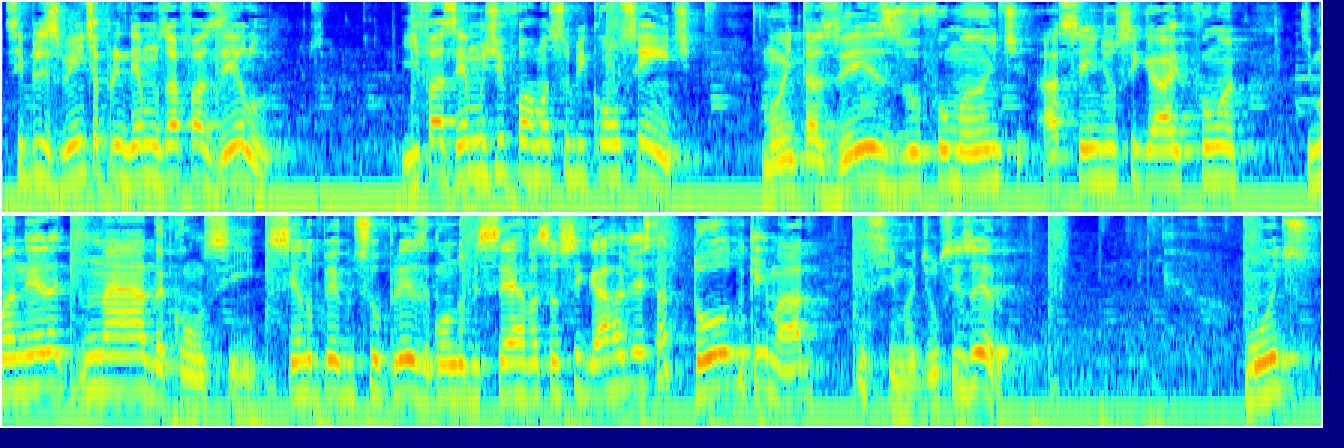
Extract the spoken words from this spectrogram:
simplesmente aprendemos a fazê-lo e fazemos de forma subconsciente. Muitas vezes o fumante acende um cigarro e fuma de maneira nada consciente, sendo pego de surpresa quando observa seu cigarro já está todo queimado em cima de um cinzeiro. Muitos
